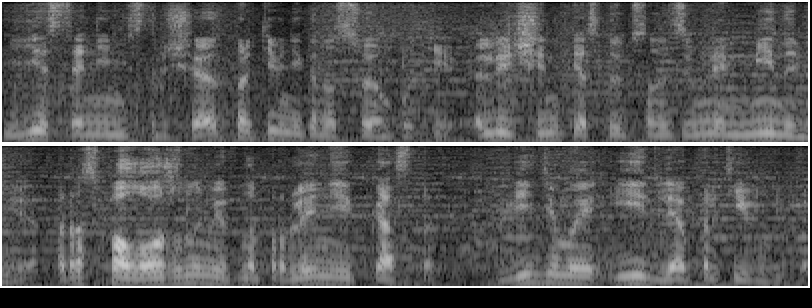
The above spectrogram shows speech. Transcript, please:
Если они не встречают противника на своем пути, личинки остаются на земле минами, расположенными в направлении каста, видимые и для противника.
